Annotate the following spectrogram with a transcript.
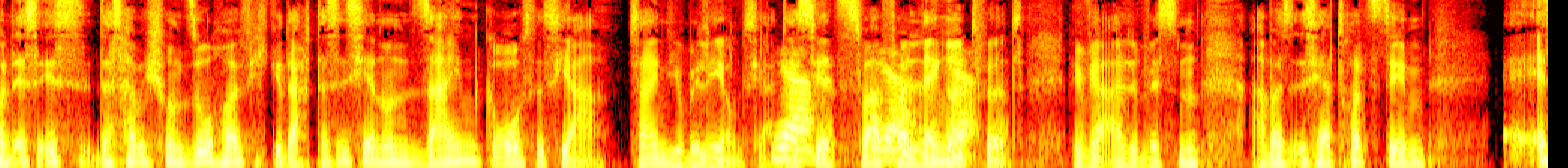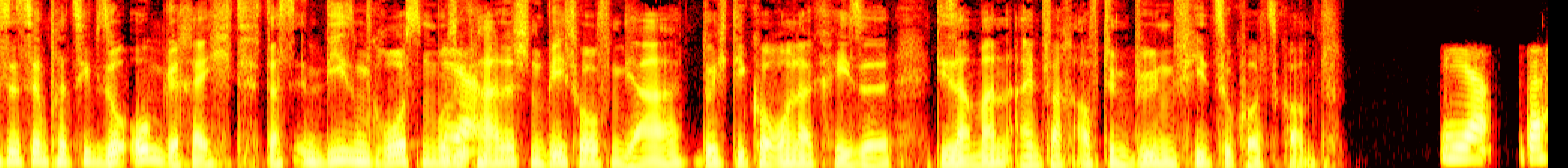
und es ist, das habe ich schon so häufig gedacht, das ist ja nun sein großes Jahr, sein Jubiläumsjahr, ja, das jetzt zwar ja, verlängert ja. wird, wie wir alle wissen, aber es ist ja trotzdem, es ist im Prinzip so ungerecht, dass in diesem großen musikalischen Beethoven-Jahr durch die Corona-Krise dieser Mann einfach auf den Bühnen viel zu kurz kommt. Ja, das,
